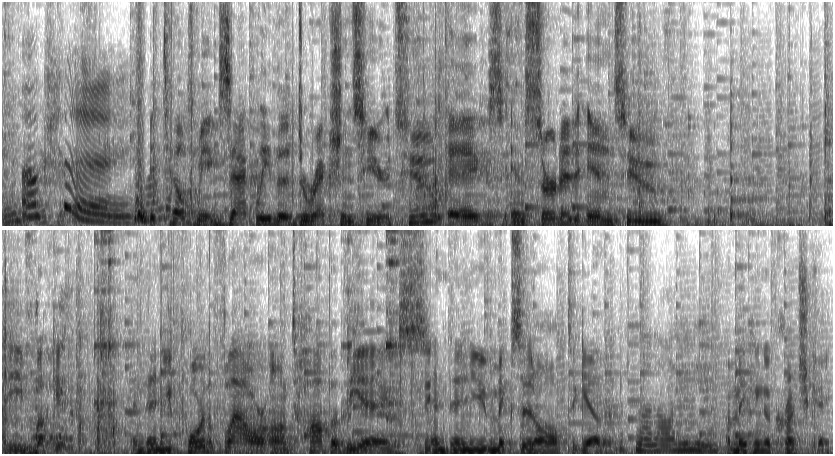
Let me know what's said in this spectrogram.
Okay. Okay. It tells me exactly the directions here. Two eggs inserted into the bucket. And then you pour the flour on top of the eggs and then you mix it all together. That's not all you need. I'm making a crunch cake.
